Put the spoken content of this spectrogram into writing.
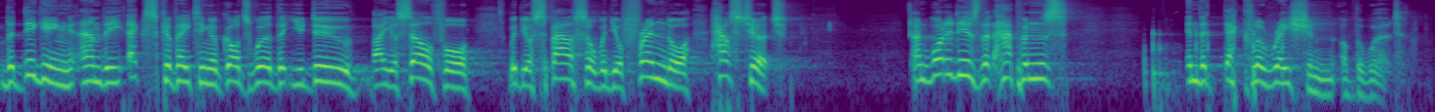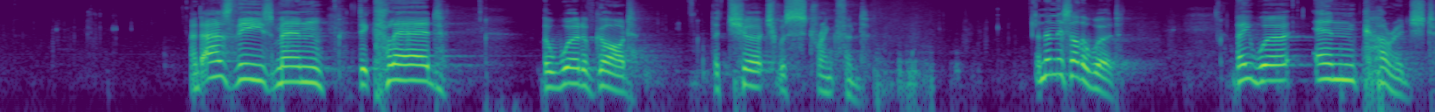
the digging and the excavating of God's word that you do by yourself or with your spouse or with your friend or house church, and what it is that happens in the declaration of the word. And as these men declared the word of God, the church was strengthened. And then this other word they were encouraged.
